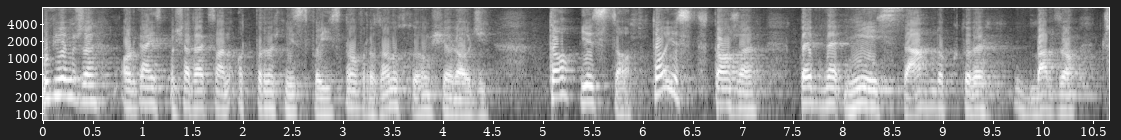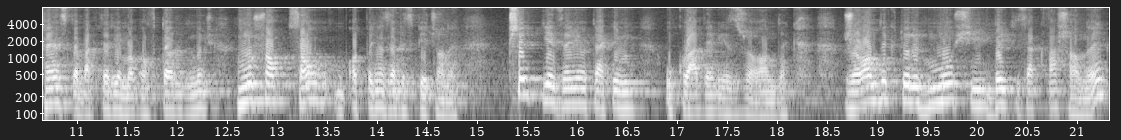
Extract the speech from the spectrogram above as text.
Mówiłem, że organizm posiada tak zwaną odporność nieswoistą, wrodzoną, z którą się rodzi. To jest co? To jest to, że pewne miejsca, do których bardzo często bakterie mogą wtorgnąć, muszą, są odpowiednio zabezpieczone. Przy jedzeniu takim układem jest żołądek. Żołądek, który musi być zakwaszony,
